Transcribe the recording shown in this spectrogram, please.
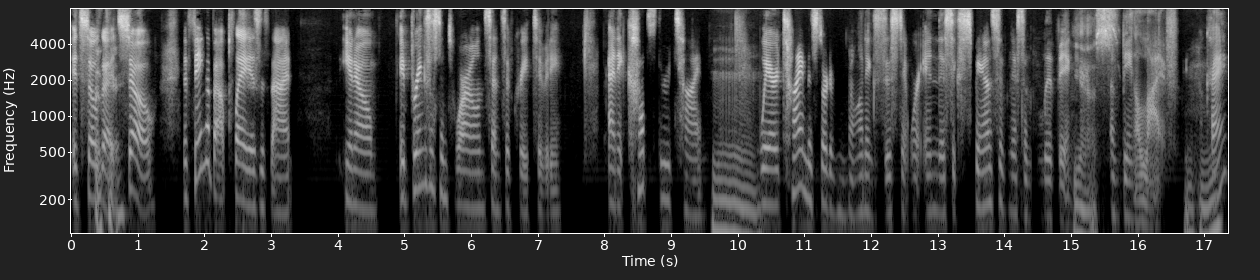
It's so okay. good. So the thing about play is is that you know it brings us into our own sense of creativity and it cuts through time mm. Where time is sort of non-existent we're in this expansiveness of living yes of being alive mm-hmm. okay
